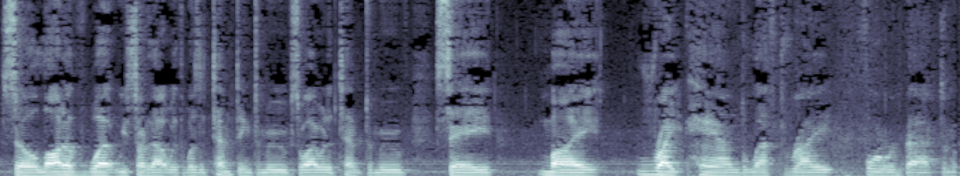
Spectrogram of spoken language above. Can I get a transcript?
So a lot of what we started out with was attempting to move. So I would attempt to move, say, my right hand, left, right, forward, back to move.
